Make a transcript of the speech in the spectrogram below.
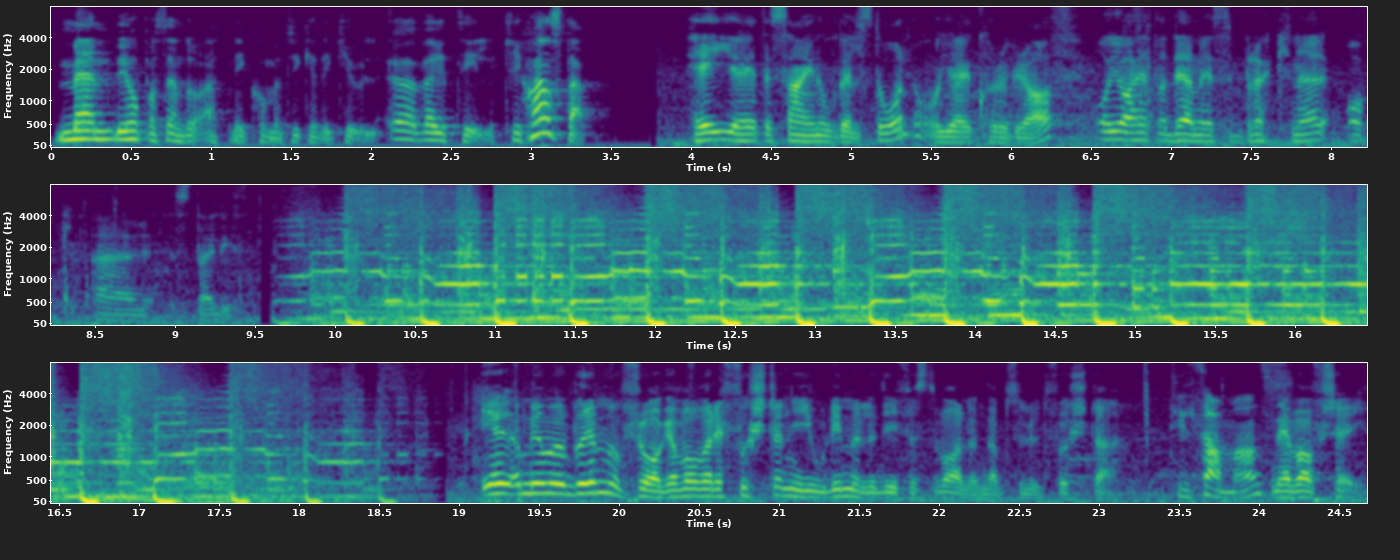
Men vi hoppas ändå att ni kommer tycka det är kul. Över till Kristianstad. Hej, jag heter Sain Odelstål och jag är koreograf. Och jag heter Dennis Bröckner och är stylist. Om jag börjar med att fråga, vad var det första ni gjorde i Melodifestivalen? Det absolut första? Tillsammans? Nej, var för sig?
